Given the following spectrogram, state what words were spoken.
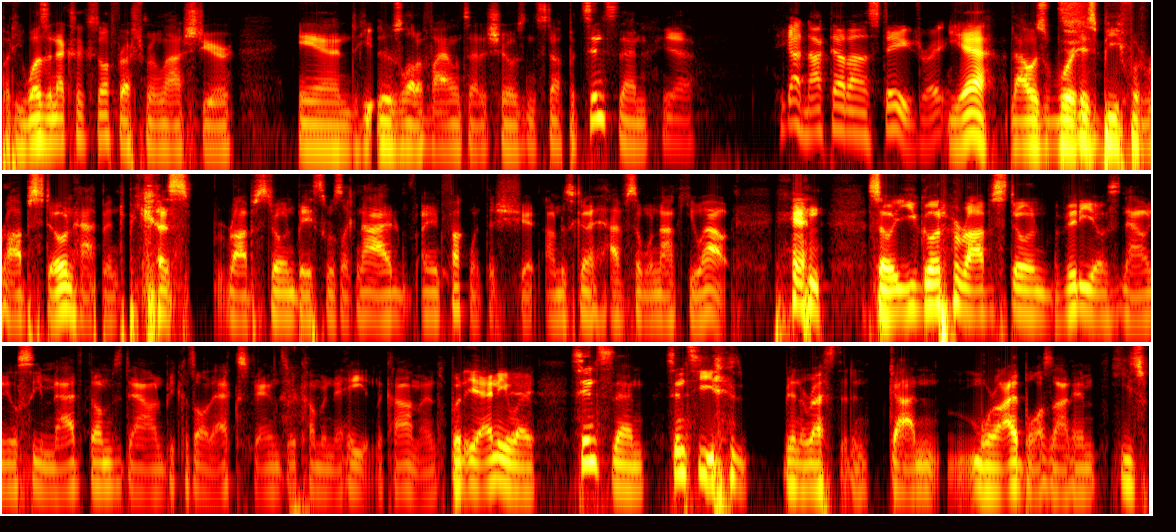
but he was an XXL freshman last year, and he, there was a lot of violence at his shows and stuff. But since then, Yeah. He got knocked out on stage, right? yeah, that was where his beef with Rob Stone happened because Rob Stone basically was like, "Nah, I, I ain't fucking with this shit. I'm just gonna have someone knock you out." And so you go to Rob Stone videos now, and you'll see mad thumbs down because all the X fans are coming to hate in the comments. But yeah, anyway, since then, since he has been arrested and gotten more eyeballs on him, he's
